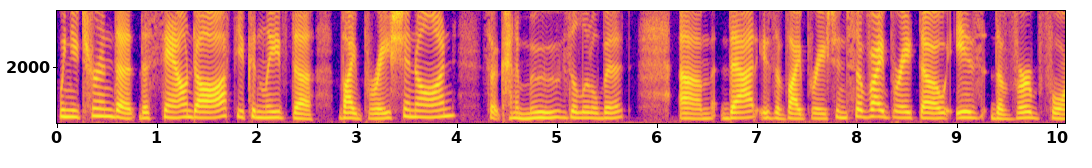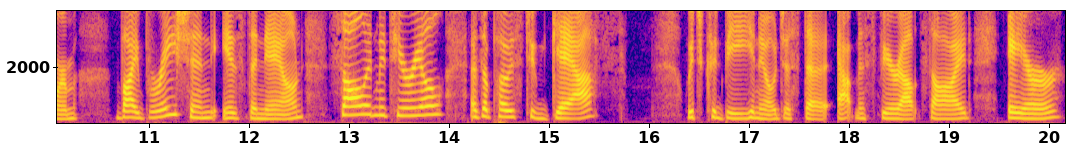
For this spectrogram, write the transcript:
When you turn the, the sound off, you can leave the vibration on so it kind of moves a little bit. Um, that is a vibration. So, vibrate, though, is the verb form. Vibration is the noun. Solid material as opposed to gas, which could be, you know, just the atmosphere outside, air.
